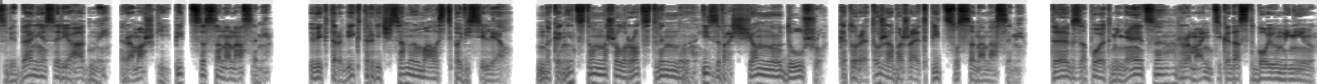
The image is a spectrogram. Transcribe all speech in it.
Свидание с Ариадной, ромашки и пицца с ананасами. Виктор Викторович самую малость повеселел. Наконец-то он нашел родственную, извращенную душу, которая тоже обожает пиццу с ананасами. Так запой отменяется, романтика даст бой унынию.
